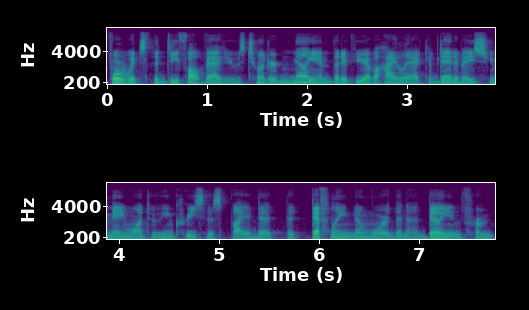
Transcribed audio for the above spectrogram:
for which the default value is 200 million but if you have a highly active database you may want to increase this by a bit but definitely no more than a billion from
